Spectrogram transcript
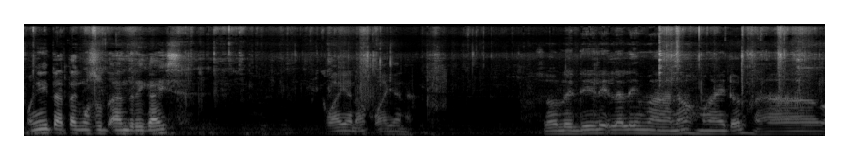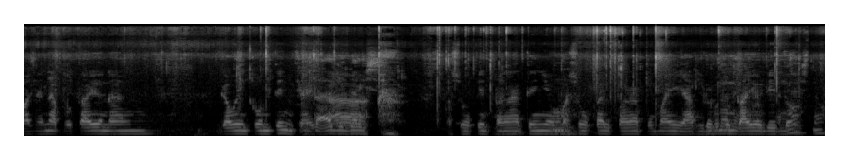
pangita tag musud Andre guys. Kawayan, oh, kawayan na. So, dili lalim ano, mga idol, ah, maghanap po tayo ng gawing content kahit Taagi, ah, guys. pasukin pa natin yung masukal para po may upload po tayo dito. no?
